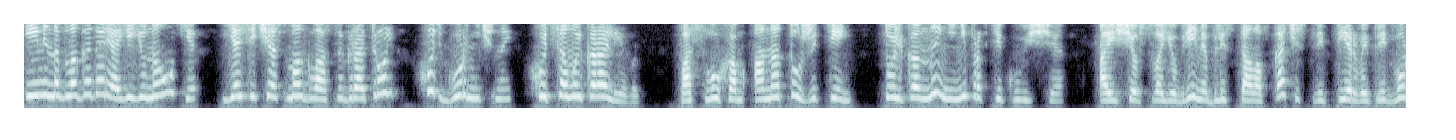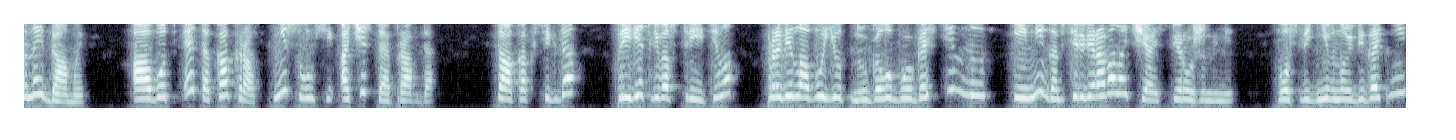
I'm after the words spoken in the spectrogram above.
Именно благодаря ее науке я сейчас могла сыграть роль хоть горничной, хоть самой королевы. По слухам, она тоже тень, только ныне не практикующая, а еще в свое время блистала в качестве первой придворной дамы, А вот это как раз не слухи, а чистая правда. Так, как всегда, приветливо встретила, провела в уютную голубую гостиную и мигом сервировала чай с пирожными. После дневной беготни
